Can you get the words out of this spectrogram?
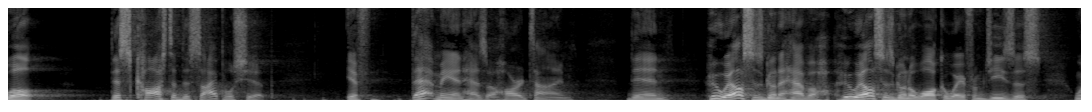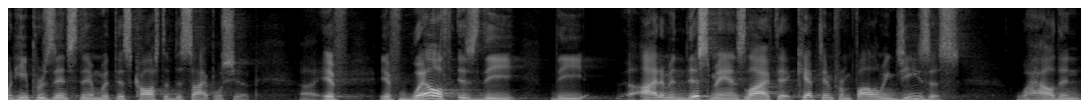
well, this cost of discipleship, if that man has a hard time, then who else is going to have a who else is going to walk away from Jesus when he presents them with this cost of discipleship? Uh, if if wealth is the the item in this man's life that kept him from following Jesus, wow, then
